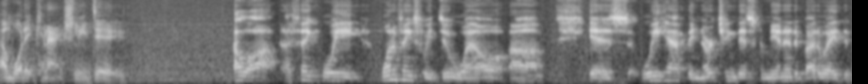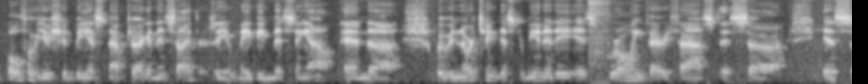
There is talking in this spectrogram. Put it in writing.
and what it can actually do? A lot. I think we one of the things we do well um, is we have been nurturing this community. By the way, the, both of you should be a Snapdragon insiders. You may be missing out, and uh, we've been nurturing this community. It's growing very fast. It's uh, it's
